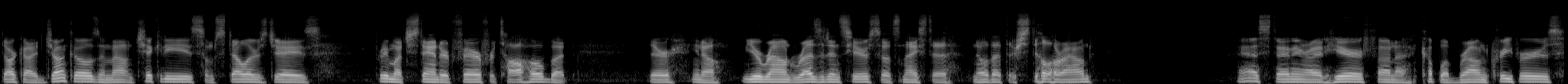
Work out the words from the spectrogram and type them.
dark-eyed juncos and mountain chickadees, some Steller's jays. Pretty much standard fare for Tahoe, but they're, you know, year-round residents here, so it's nice to know that they're still around. Yeah, standing right here, found a couple of brown creepers,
